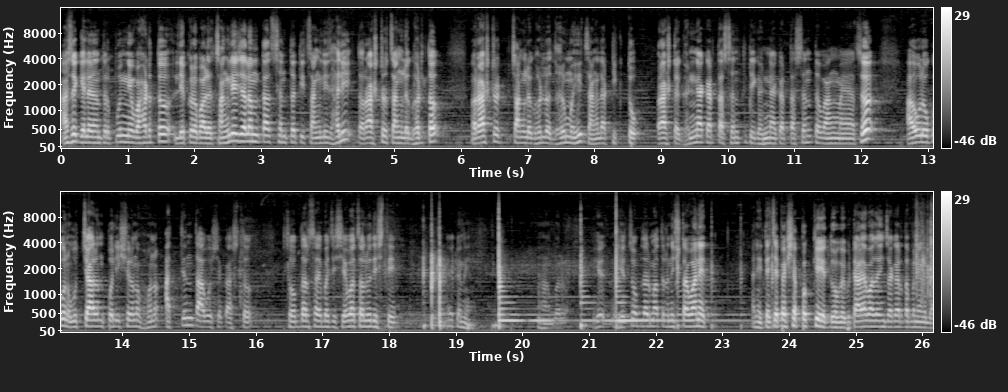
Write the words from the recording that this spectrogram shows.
असं केल्यानंतर पुण्य वाढतं लेकरं बाळं चांगले जन्मतात संतती चांगली झाली तर राष्ट्र चांगलं घडतं. राष्ट्र चांगलं घडलं धर्मही चांगला टिकतो. राष्ट्र घडण्याकरता संतती घडण्याकरता संत वाङ्मयाचं अवलोकन उच्चारण परिश्रम होणं अत्यंत आवश्यक असतं. चोपदार साहेबाची सेवा चालू दिसते. आहे का नाही? हां बरं. हे हे चोपदार मात्र निष्ठावान आहेत आणि त्याच्यापेक्षा पक्के आहेत दोघं. बिटाळ्या करता पण एकदा.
